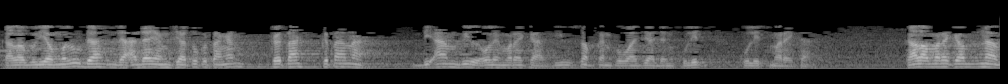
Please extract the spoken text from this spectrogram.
Kalau beliau meludah, tidak ada yang jatuh ke tangan, ke, ke tanah. Diambil oleh mereka, diusapkan ke wajah dan kulit kulit mereka. Kalau mereka enam,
